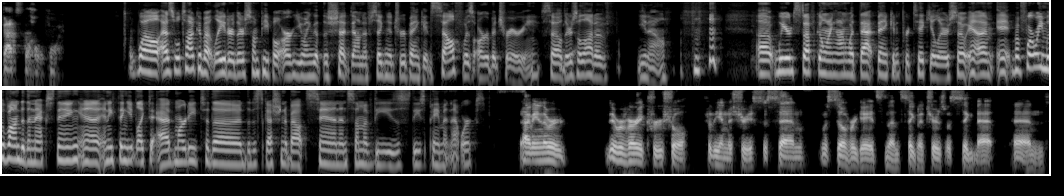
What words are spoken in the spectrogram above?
that's the whole point. Well, as we'll talk about later, there's some people arguing that the shutdown of Signature Bank itself was arbitrary. So there's a lot of, you know, uh, weird stuff going on with that bank in particular. So, um, it, eh, before we move on to the next thing, uh, anything you'd like to add, Marty, to the the discussion about Sen and some of these these payment networks? I mean, they were they were very crucial for the industry. So Sen with Silvergates, and then Signatures with Signet, and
